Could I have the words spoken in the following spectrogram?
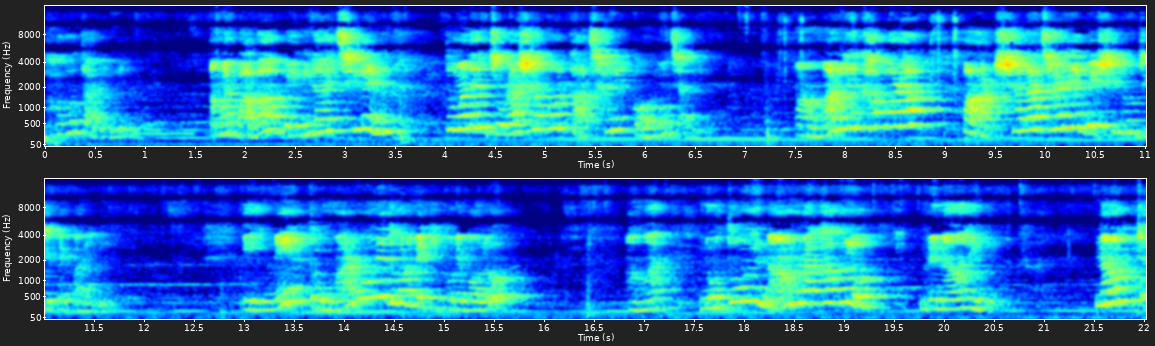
ভবতারিণী। আমার বাবা বেনিরায় ছিলেন তোমাদের জোড়াসাগর কাছারির কর্মচারী। আমার লেখাপড়া পাঠশালা ছাড়িয়ে বেশি দূর যেতে পারিনি। এই মেয়ে তোমার মনে ধরবে কি করে বলো? আমার নতুন নাম রাখা হলো মৃণালিনী। নামটা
